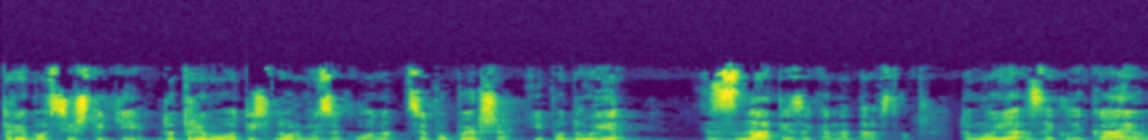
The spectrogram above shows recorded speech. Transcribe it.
треба все ж таки дотримуватись норми закону. Це по-перше, і по-друге, знати законодавство. Тому я закликаю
